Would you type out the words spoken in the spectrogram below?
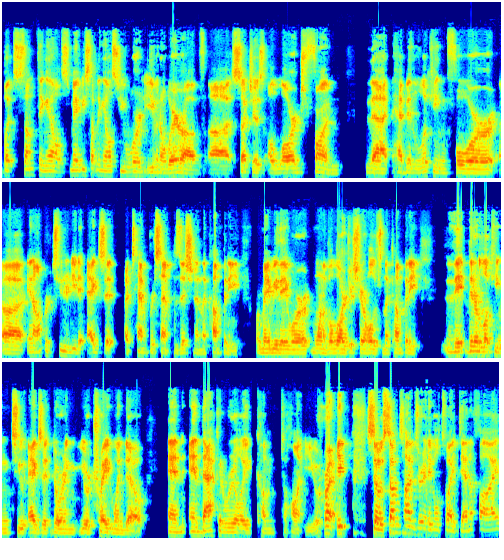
but something else, maybe something else you weren't even aware of, uh, such as a large fund that had been looking for uh, an opportunity to exit a 10% position in the company, or maybe they were one of the largest shareholders in the company. They, they're looking to exit during your trade window. And, and that could really come to haunt you, right? So sometimes you're able to identify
